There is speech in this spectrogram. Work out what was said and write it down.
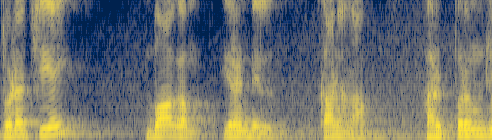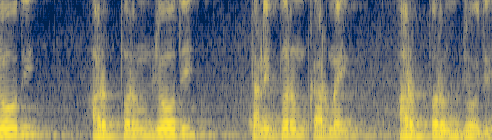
தொடர்ச்சியை பாகம் இரண்டில் காணலாம். அற்பெரும் ஜோதி அற்பெரும் ஜோதி தனிப்பெரும் கருணை அற்பெரும் ஜோதி.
